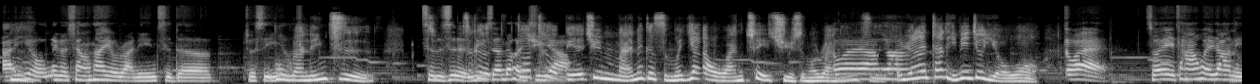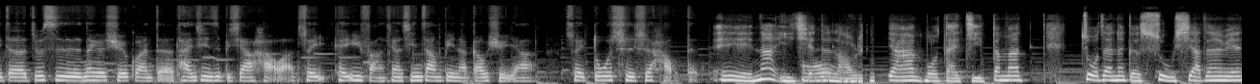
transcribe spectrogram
还有那个像它有卵磷脂的，就是卵磷脂是不是？这个都很需要，特别去买那个什么药丸萃取什么卵磷脂，原来它里面就有哦。对，所以它会让你的就是那个血管的弹性是比较好啊，所以可以预防像心脏病啊、高血压。所以多吃是好的。哎、欸，那以前的老人家没代吉，他妈坐在那个树下，在那边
